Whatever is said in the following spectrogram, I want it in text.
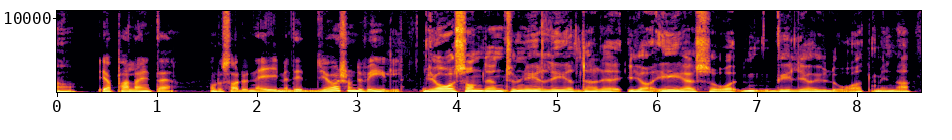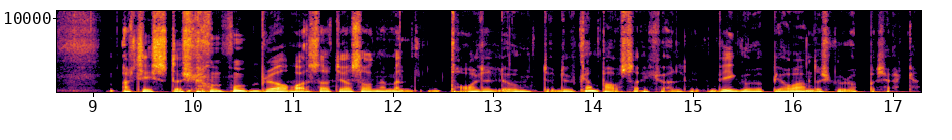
Uh. Jag pallar inte. Och då sa du nej, men det gör som du vill. Ja, som den turnéledare jag är så vill jag ju då att mina artister ska må bra. Så att jag sa, nej men ta det lugnt, du, kan pausa ikväll. Vi går upp, jag och Anders går upp och käkar.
